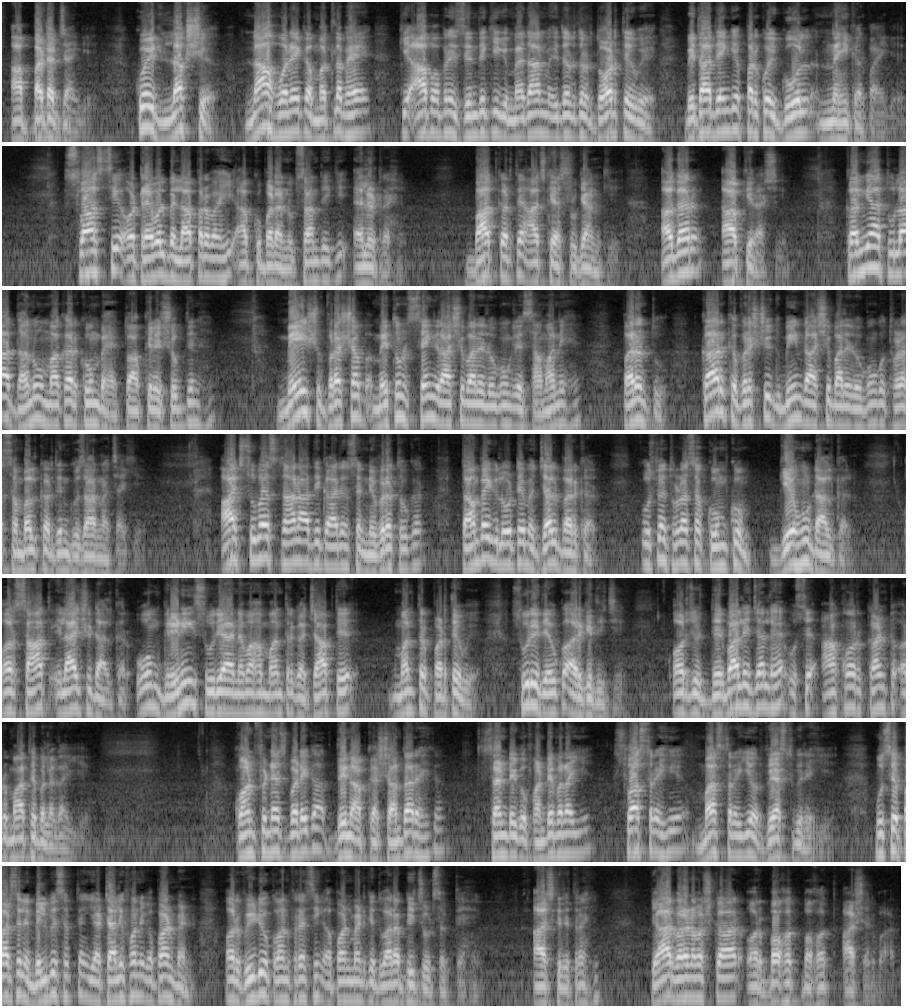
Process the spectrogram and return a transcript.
आप भटक जाएँगे। कोई लक्ष्य ना होने का मतलब है कि आप अपनी ज़िंदगी के मैदान में इधर उधर दौड़ते हुए बिता देंगे, पर कोई गोल नहीं कर पाएँगे। स्वास्थ्य और ट्रैवल में लापरवाही आपको बड़ा नुकसान देगी। अलर्ट रहें। बात करते हैं आज के ज्ञान की। अगर आपकी राशि कन्या, तुला, धनु, मकर, कुंभ है तो आपके लिए शुभ दिन है। मेष, वृषभ, मिथुन, सिंह राशि वाले लोगों के लिए सामान्य है, परंतु कर्क, वृश्चिक, मीन राशि वाले लोगों को थोड़ा संभल कर दिन गुजारना चाहिए। आज सुबह स्नान आदि कार्यों से निवृत्त होकर तांबे के लोटे में जल भरकर उसमें थोड़ा सा कुमकुम, गेहूँ डालकर और साथ इलायची डालकर ओम गृणी सूर्या नमः मंत्र का जापते, मंत्र पढ़ते हुए सूर्य देव को अर्घ्य दीजिए। और जो निर्वाले जल है, उसे आँखों और कंठ और माथे पर लगाइए। कॉन्फिडेंस बढ़ेगा, दिन आपका शानदार रहेगा। संडे को फंडे बनाइए, स्वस्थ रहिए, मस्त रहिए और व्यस्त भी रहिए। मुझसे पर्सनली मिल भी सकते हैं या टेलीफोनिक अपॉइंटमेंट और वीडियो कॉन्फ्रेंसिंग अपॉइंटमेंट के द्वारा भी जुड़ सकते हैं। आज के लिए इतना ही। प्यार भरा नमस्कार और बहुत बहुत आशीर्वाद।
